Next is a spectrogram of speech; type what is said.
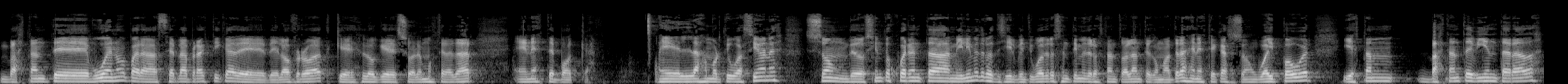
bastante bueno para hacer la práctica de, del off-road, que es lo que solemos tratar en este podcast. Eh, las amortiguaciones son de 240 milímetros, es decir, 24 centímetros tanto adelante como atrás. En este caso son white power y están bastante bien taradas,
